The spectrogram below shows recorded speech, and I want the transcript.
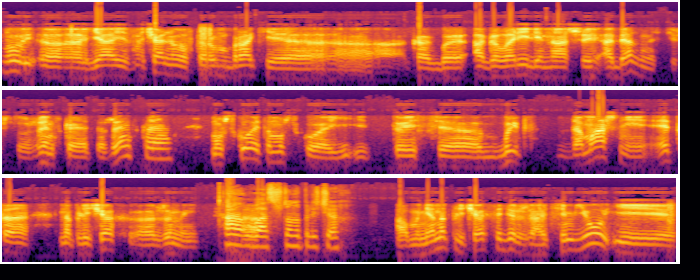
Ну, э, я изначально во втором браке э, как бы оговорили наши обязанности, что женское это женское, мужское это мужское. И, то есть э, быт домашний это на плечах э, жены. А, а у вас что на плечах? А у меня на плечах содержать семью и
